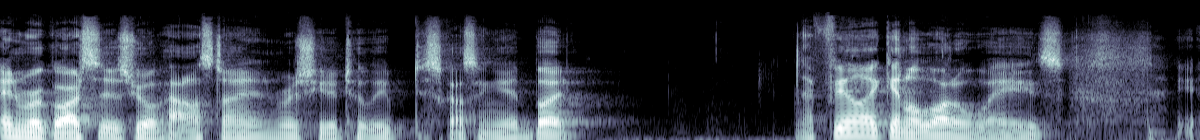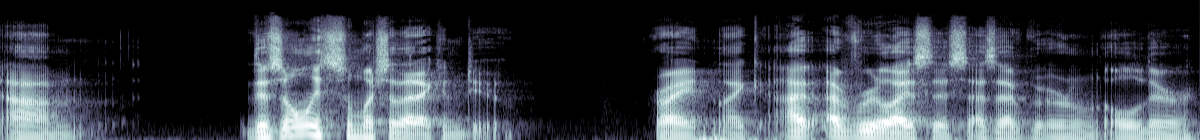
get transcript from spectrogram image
in regards to Israel Palestine and Rashida Tlaib discussing it, but I feel like in a lot of ways, um, there's only so much of that I can do, right? Like I, I've realized this as I've grown older.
